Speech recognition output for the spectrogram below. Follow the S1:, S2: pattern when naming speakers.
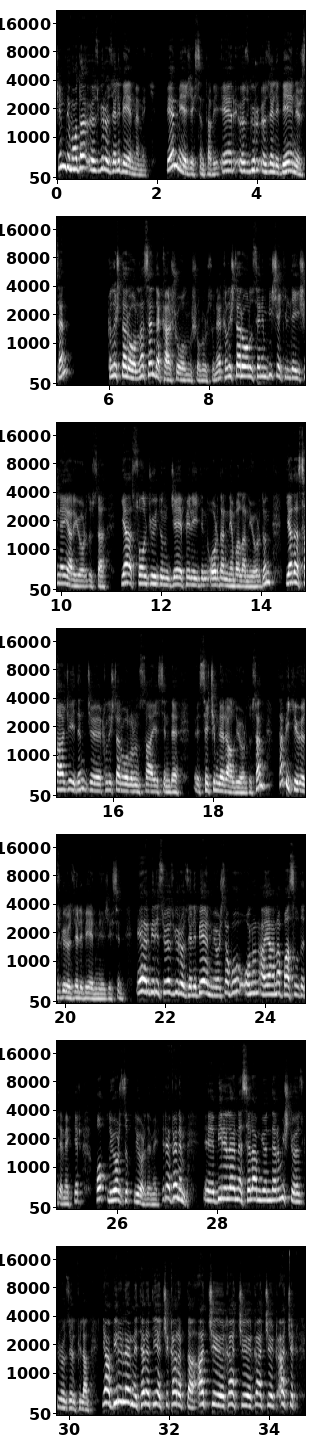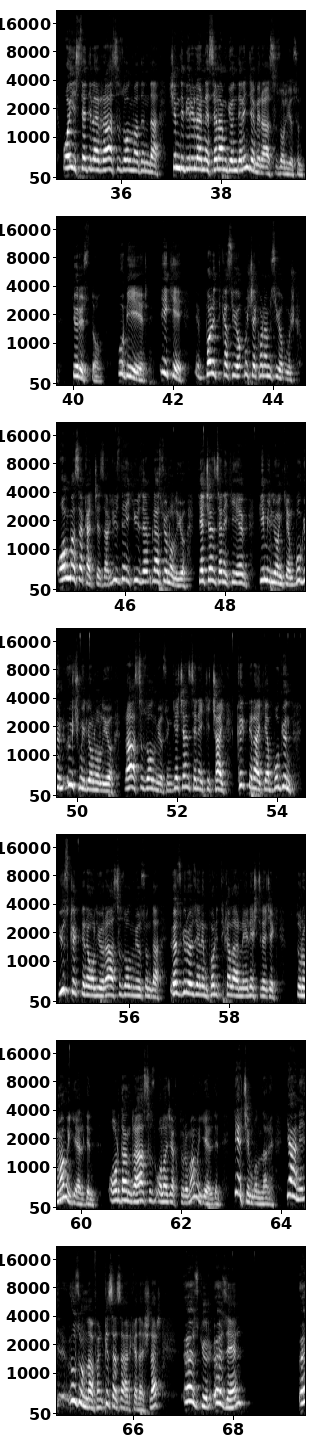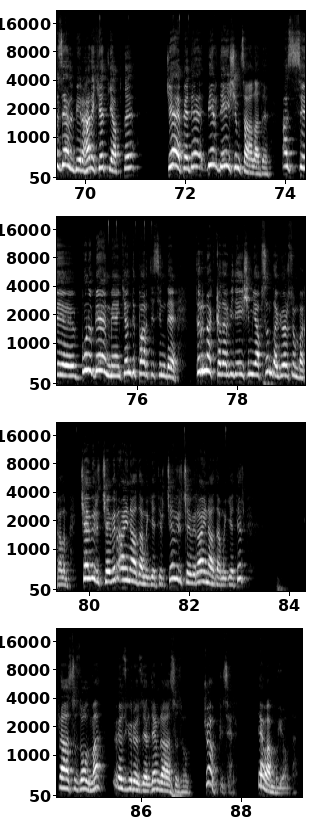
S1: Şimdi moda Özgür Özel'i beğenmemek. Beğenmeyeceksin tabii. Eğer Özgür Özel'i beğenirsen Kılıçdaroğlu'na sen de karşı olmuş olursun. E, Kılıçdaroğlu senin bir şekilde işine yarıyorduysa ya solcuydun, CHP'liydin, oradan nemalanıyordun ya da sağcıydın, Kılıçdaroğlu'nun sayesinde e, seçimleri alıyorduysan tabii ki Özgür Özel'i beğenmeyeceksin. Eğer birisi Özgür Özel'i beğenmiyorsa bu onun ayağına basıldı demektir. Hopluyor, zıplıyor demektir. Efendim e, birilerine selam göndermiş de Özgür Özel filan. Ya birilerini TRT'ye çıkarıp da açık, açık, açık, açık o istediler rahatsız olmadığında şimdi birilerine selam gönderince mi rahatsız oluyorsun? Dürüst ol. Bu bir. İki, e, politikası yokmuş, ekonomisi yokmuş. Olmasa kaç cezar? Yüzde iki yüz enflasyon oluyor. Geçen seneki ev 1 milyonken bugün 3 milyon oluyor. Rahatsız olmuyorsun. Geçen seneki çay 40 lirayken bugün 140 lira oluyor. Rahatsız olmuyorsun da Özgür Özel'in politikalarını eleştirecek duruma mı geldin? Oradan rahatsız olacak duruma mı geldin? Geçin bunları. Yani uzun lafın kısası arkadaşlar. Özgür Özel özel bir hareket yaptı. CHP'de bir değişim sağladı. As, e, bunu beğenmeyen kendi partisinde tırnak kadar bir değişim yapsın da görsün bakalım. Çevir çevir aynı adamı getir. Çevir çevir aynı adamı getir. Rahatsız olma. Özgür Özel'den rahatsız ol. Çok güzel. Devam bu yolda.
